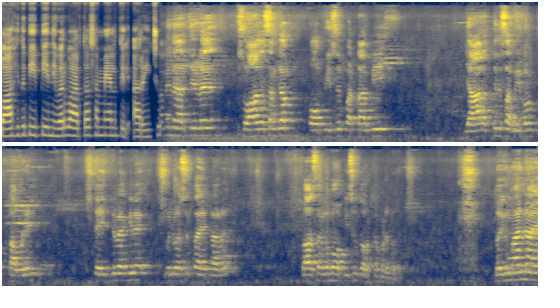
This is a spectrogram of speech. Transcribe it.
Wahid P P എന്നിവർ വാർത്താ സമ്മേളനത്തിൽ അറിയിച്ചു. പട്ടാമ്പി നേർച്ചയുടെ സ്വാഗത സംഘം ഓഫീസ് പട്ടാമ്പി ജാറത്തിന് സമീപം ടൗണിൽ സ്റ്റേറ്റ് ബാങ്കിന് മുൻവശത്തായിട്ടാണ് സ്വാഗത സംഘം ഓഫീസ് തുറക്കപ്പെടുന്നത്. ബഹുമാനായ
